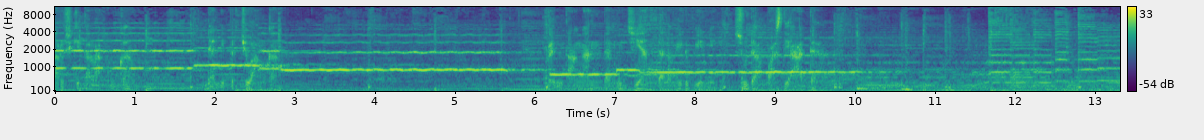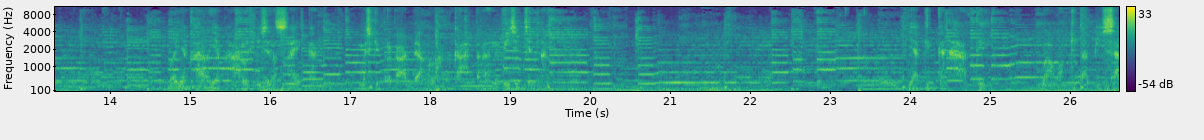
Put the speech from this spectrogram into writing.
harus kita lakukan dan diperjuangkan. Rintangan dan ujian dalam hidup ini sudah pasti ada. Banyak hal yang harus diselesaikan, meski terkadang langkah terhenti sejenak. Yakinkan hati bahwa kita bisa.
